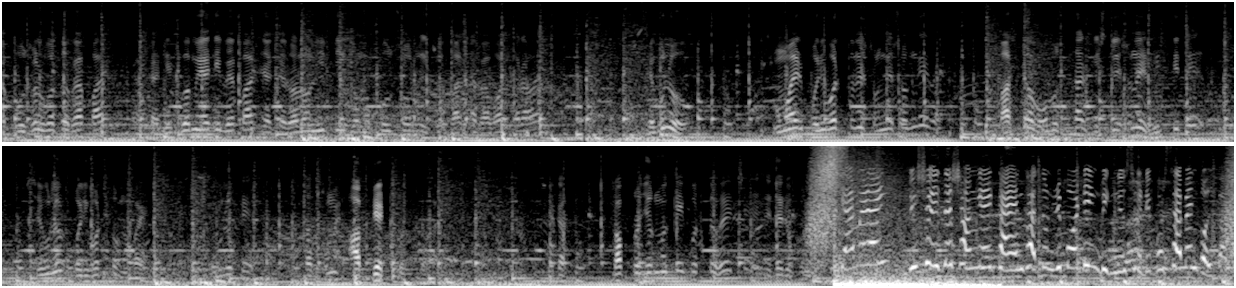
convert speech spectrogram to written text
একটা কৌশলগত ব্যাপার, একটা দীর্ঘমেয়াদী ব্যাপার যাকে রণনীতি, রণকৌশল এইসব ভাষা ব্যবহার করা হয়। সেগুলো সময়ের পরিবর্তনের সঙ্গে সঙ্গে বাস্তব অবস্থার বিশ্লেষণের ভিত্তিতে সেগুলোর পরিবর্তন হয়। সেগুলোকে সবসময় আপডেট করতে হয়। সেটা সব প্রজন্মকেই করতে হয়েছে, এদের উপর। ক্যামেরায় বিশ্বজিতের সঙ্গে Kayen Khatun reporting big news twenty four seven Kolkata.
